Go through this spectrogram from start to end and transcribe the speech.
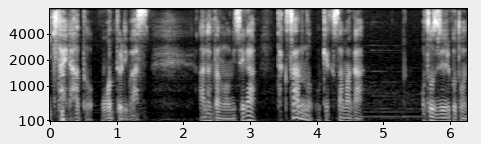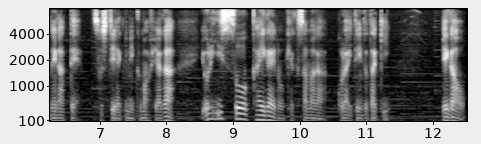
行きたいなと思っております。あなたのお店がたくさんのお客様が訪れることを願ってそして焼肉マフィアがより一層海外のお客様がご来店いただき笑顔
